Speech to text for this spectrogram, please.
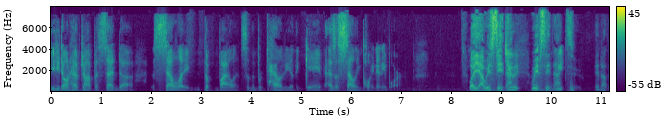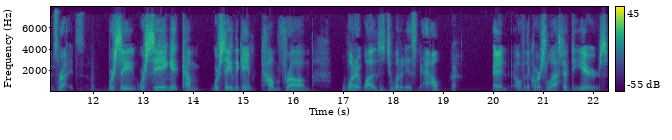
you don't have John Facenda selling the violence and the brutality of the game as a selling point anymore. Well, yeah, we've seen that. We've seen that we- too in other sports. Right. so. We're seeing we're seeing it come we're seeing the game come from what it was to what it is now. Right. And over the course of the last 50 years,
